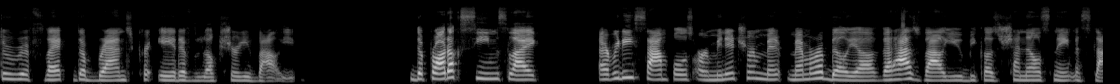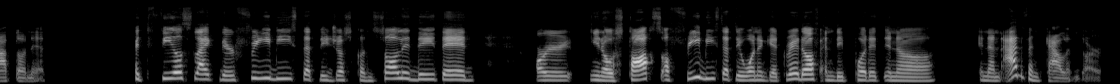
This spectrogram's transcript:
to reflect the brand's creative luxury value. The product seems like everyday samples or miniature me- memorabilia that has value because Chanel's name is slapped on it. It feels like they're freebies that they just consolidated or you know stocks of freebies that they want to get rid of and they put it in a in an advent calendar.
